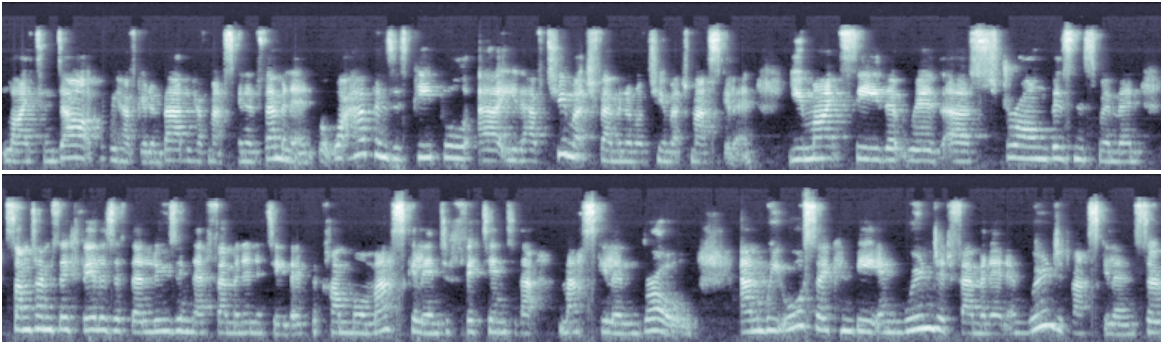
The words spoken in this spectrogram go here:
light and dark. We have good and bad. We have masculine and feminine. But what happens is people uh, either have too much feminine or too much masculine. You might see that with uh, strong business women, sometimes they feel as if they're losing their femininity. They've become more masculine to fit into that masculine role. And we also can be in wounded feminine and wounded masculine. So,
